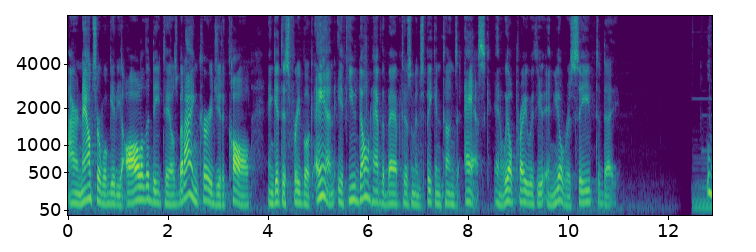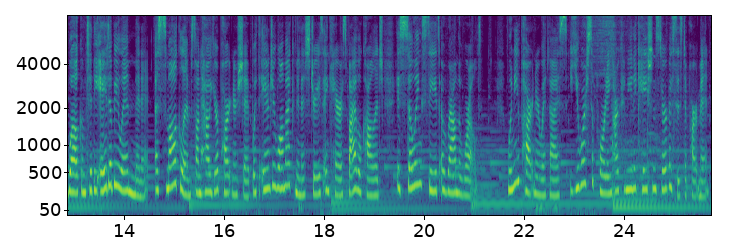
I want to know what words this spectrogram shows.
our announcer will give you all of the details, but I encourage you to call and get this free book. And if you don't have the baptism and speak in tongues, ask, and we'll pray with you, and you'll receive today. Welcome to the AWM Minute, a small glimpse on how your partnership with Andrew Wommack Ministries and Charis Bible College is sowing seeds around the world. When you partner with us, you are supporting our Communication Services Department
